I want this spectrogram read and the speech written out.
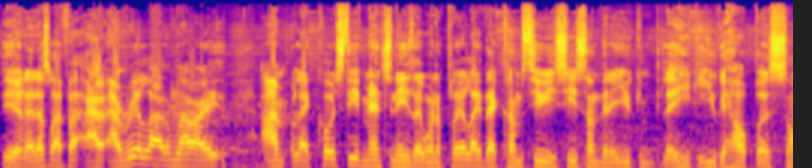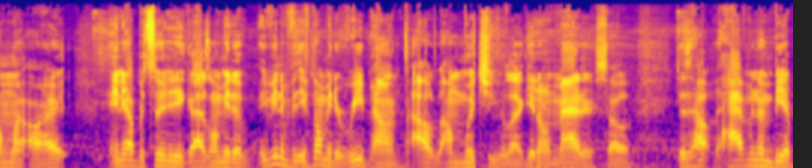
Yeah, that- that's why I, felt, I, I realized I'm like, all right. I'm like Coach Steve mentioned. He's like, when a player like that comes to you, he sees something that you can, that he can, you can help us. So I'm like, all right. Any opportunity, guys want me to, even if, if they want me to rebound, I'll, I'm with you. Like it don't matter. So just help, having him be a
